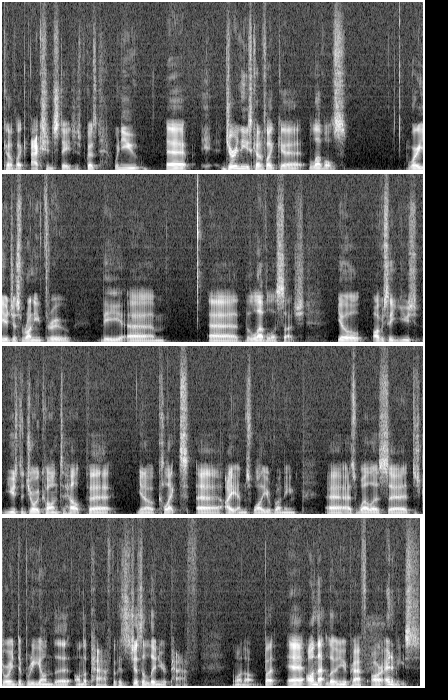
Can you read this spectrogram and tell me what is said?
kind of like action stages. Because when you uh, during these kind of like uh, levels where you're just running through the um, uh, the level as such, you'll obviously use use the Joy-Con to help uh, you know collect uh, items while you're running. uh, as well as uh, destroying debris on the on the path because it's just a linear path and whatnot. But uh, on that linear path are enemies,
